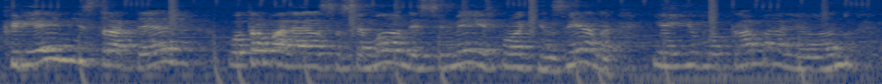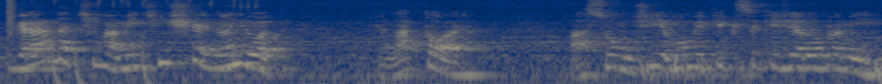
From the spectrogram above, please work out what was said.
criei minha estratégia, vou trabalhar essa semana, esse mês, por uma quinzena, e aí eu vou trabalhando gradativamente, enxergando em outra. Relatório Passou um dia, vamos ver o que isso aqui gerou para mim.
